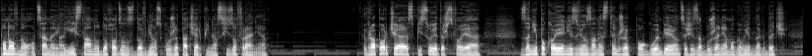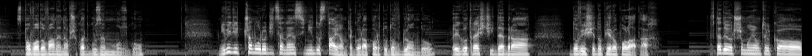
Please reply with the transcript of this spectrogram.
ponowną ocenę jej stanu, dochodząc do wniosku, że ta cierpi na schizofrenię. W raporcie spisuje też swoje zaniepokojenie związane z tym, że pogłębiające się zaburzenia mogą jednak być spowodowane przykład guzem mózgu. Nie wiedzieć czemu rodzice Nancy nie dostają tego raportu do wglądu. O jego treści Debra dowie się dopiero po latach. Wtedy otrzymują tylko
